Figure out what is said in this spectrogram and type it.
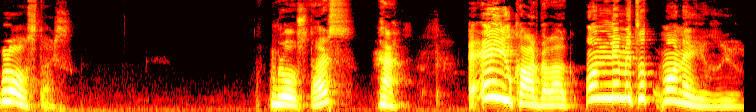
Brawl Stars. Brawl Stars. Heh. E, En yukarıda bak. Unlimited Money yazıyor.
